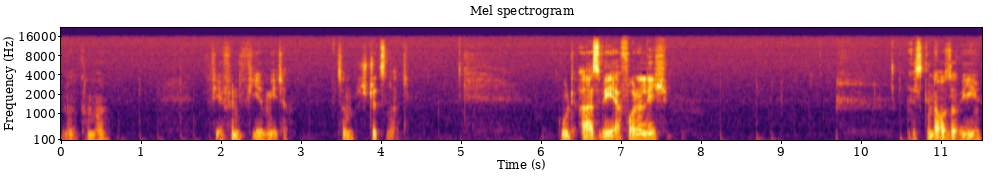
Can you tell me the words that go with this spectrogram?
0,454 Meter zum Stützenrad. Gut, ASW erforderlich ist genauso wie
